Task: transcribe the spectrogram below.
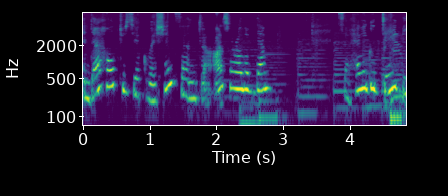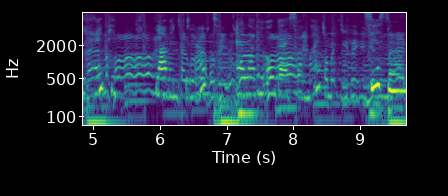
and I hope to see your questions and uh, answer all of them. So have a good day, be happy, love and craft. I love you all guys so much. See you soon.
